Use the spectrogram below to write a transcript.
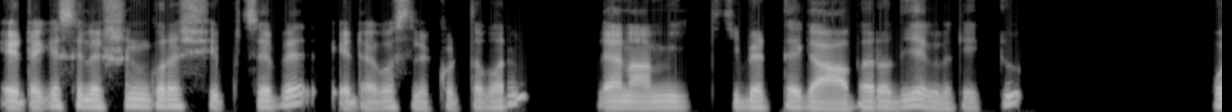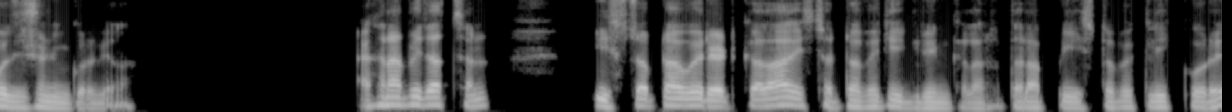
এটাকে সিলেকশন করে শিফট চেপে এটাকেও সিলেক্ট করতে পারেন। দেন আমি কিপ্যাড থেকে আবারও দিয়ে এগুলোকে একটু পজিশনিং করে নিলাম। এখন আপনি যাচ্ছেন স্টপটা হবে রেড কালার স্টপটা হবে কি গ্রিন কালার তাহলে আপনি স্টপে ক্লিক করে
